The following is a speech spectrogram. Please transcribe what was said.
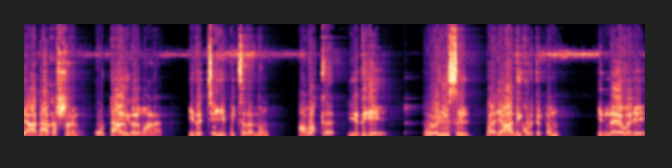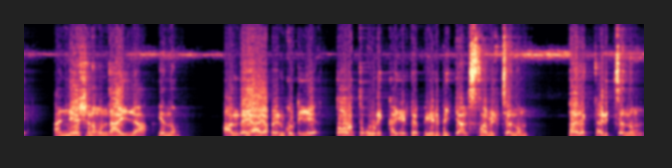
രാധാകൃഷ്ണനും കൂട്ടാളികളുമാണ് ഇത് ചെയ്യിപ്പിച്ചതെന്നും അവർക്ക് എതിരെ പോലീസിൽ പരാതി കൊടുത്തിട്ടും ഇന്നേ വരെ അന്വേഷണം ഉണ്ടായില്ല എന്നും അന്ധയായ പെൺകുട്ടിയെ തുളത്തുകൂടി കൈയിട്ട് പീഡിപ്പിക്കാൻ ശ്രമിച്ചെന്നും തലക്കടിച്ചെന്നും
